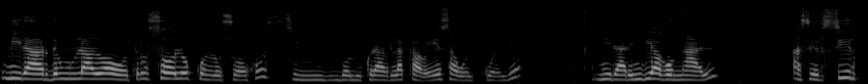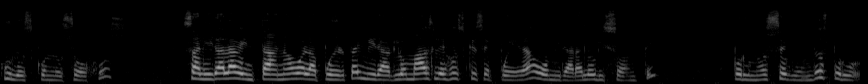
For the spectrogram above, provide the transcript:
Mirar de un lado a otro solo con los ojos, sin involucrar la cabeza o el cuello. Mirar en diagonal, hacer círculos con los ojos. Salir a la ventana o a la puerta y mirar lo más lejos que se pueda o mirar al horizonte por unos segundos por, o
